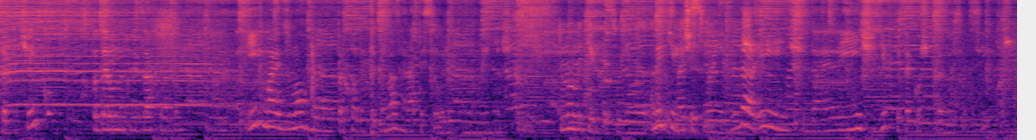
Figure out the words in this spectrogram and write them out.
Це печеньку, подарунок від закладу. І мають змогу приходити до нас гратися улюбленими іграшками. Ну не тільки своїми, Не тільки значить, свої, да, і інші, да, і інші дітки також приносять ці іграшки.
